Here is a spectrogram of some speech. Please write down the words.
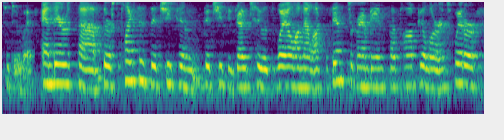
to do it. And there's uh, there's places that you can that you can go to as well. I know, like with Instagram being so popular and Twitter.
